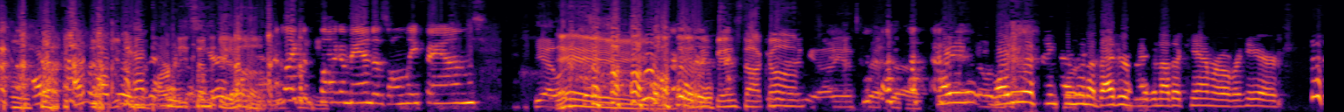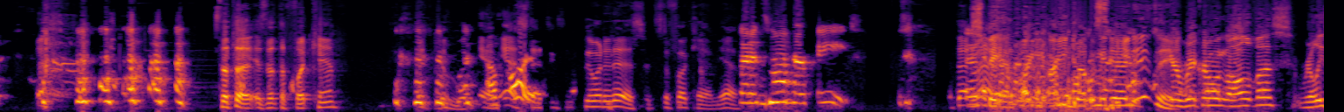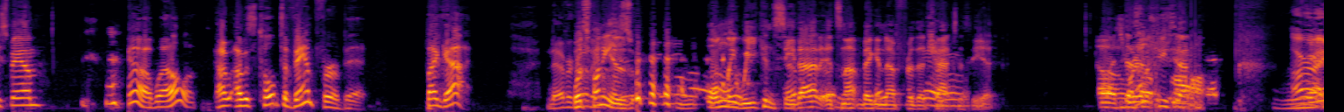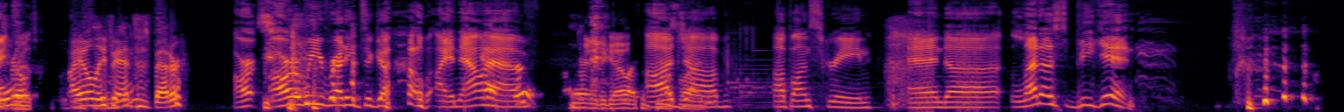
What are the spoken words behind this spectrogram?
don't, I don't know if we have that. Already sent it up. I'd like to plug Amanda's OnlyFans. Yeah. Hey, let's- OnlyFans.com. In the audience that, uh, Why do, you, why do you think I'm in a bedroom? I have another camera over here. Is that the is that the foot cam? foot cam. Of Yes, course. that's exactly what it is. It's the foot cam. Yeah. But it's not her feet. That's Spam, are you, are you joking me, dude? What is it? You're rickrolling all of us? Really, spam? Yeah, well, I, I was told to vamp for a bit. I God, Never. What's funny is only we can see that. It's not big enough for the chat to oh. see it. Oh, That's real what she said. small. All right, My OnlyFans is better. Are are we ready to go? I now have I'm ready to go. I can see my odd job up on screen, and uh, let us begin.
